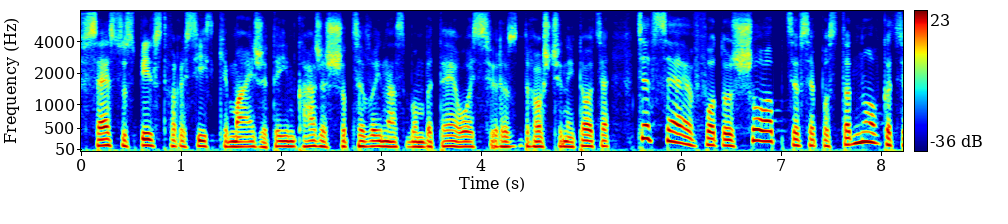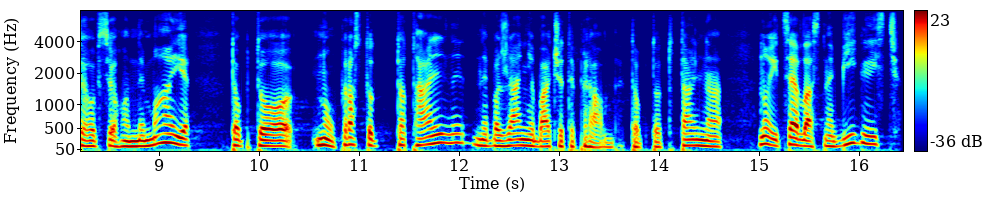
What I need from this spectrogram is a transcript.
все суспільство російське майже, ти їм кажеш, що це ви нас бомбите, ось роздрощений, то це, це все фотошоп, це все постановка, цього всього немає. Тобто, ну просто тотальне небажання бачити правди. Тобто, тотальна, ну і це власне бідність,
